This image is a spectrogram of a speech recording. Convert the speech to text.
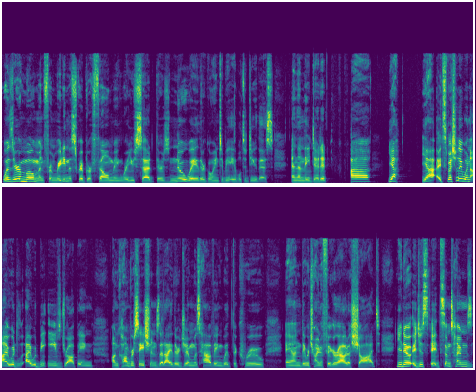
Was there a moment from reading the script or filming where you said, "There's no way they're going to be able to do this," and then they did it? Uh, yeah. Yeah, especially when I would I would be eavesdropping on conversations that either Jim was having with the crew and they were trying to figure out a shot. You know, it just it sometimes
